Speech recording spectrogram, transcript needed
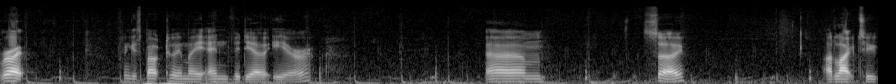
right. I think it's about time my end video here. Um, so, I'd like to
